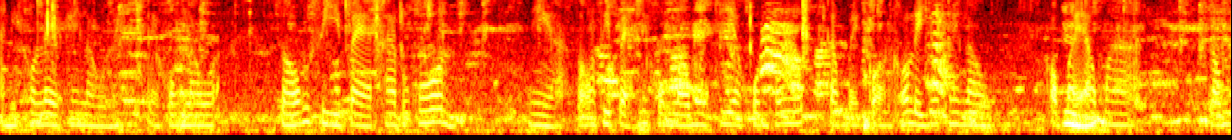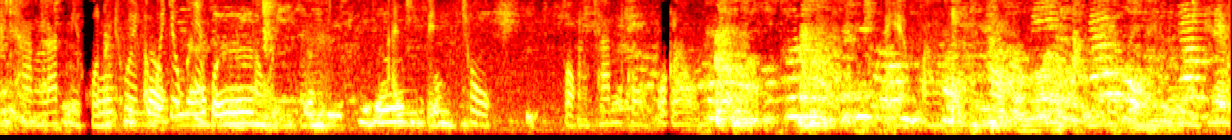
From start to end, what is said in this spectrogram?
อันนี้เขาแลกให้เรานะแต่ของเราอะสองสี่แปดค่ะทุกคน นี่ค่ะสองสี่แปดนี่ของเราเมื่อกี้คนเขากลับไปก่อนเขาเลยยกให้เรา เอาไปเอามา เรามีทางลัดมีคนช่วยเราก็ยกให้คนอื่นต่ออีกนะอันนี้เป็นโชคสองชั้นของพวกเราแต่แอบฟังไม่ได้ไปเลยนั่ง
